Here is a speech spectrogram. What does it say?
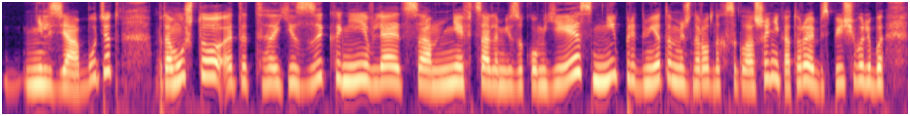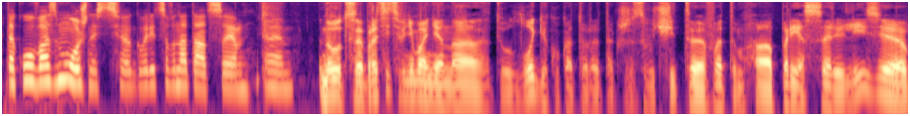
нельзя будет, потому что этот язык не является неофициальным языком ЕС, ни предметом международных соглашений, которые обеспечивали бы такую возможность, говорится в аннотации. Ну вот обратите внимание на эту логику, которая также звучит э, в этом а, пресс-релизе,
